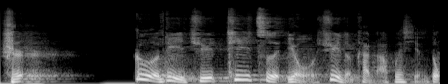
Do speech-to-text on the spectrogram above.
十，各地区梯次有序的碳达峰行动，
